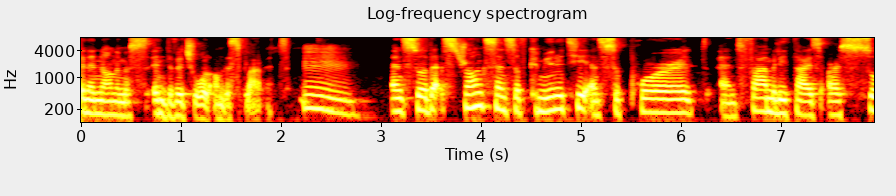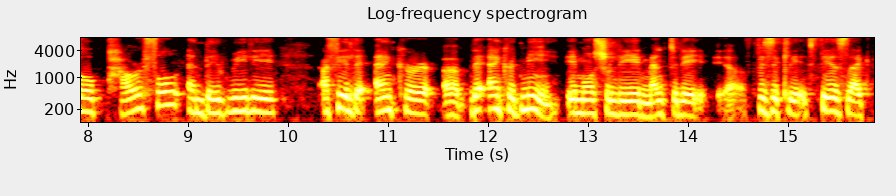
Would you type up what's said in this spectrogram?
an anonymous individual on this planet. Mm. And so that strong sense of community and support and family ties are so powerful, and they really, I feel they anchor, uh, they anchored me emotionally, mentally, uh, physically. It feels like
